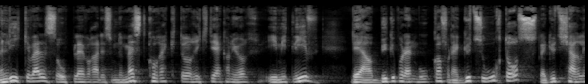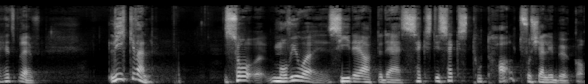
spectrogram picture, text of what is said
Men likevel så opplever jeg det som det mest korrekte og riktige jeg kan gjøre i mitt liv. Det er å bygge på den boka, for det er Guds ord til oss, det er Guds kjærlighetsbrev. Likevel så må vi jo si det at det er 66 totalt forskjellige bøker.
